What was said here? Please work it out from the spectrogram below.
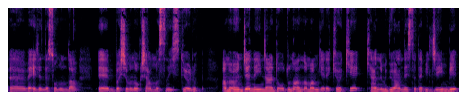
e, ve elinde sonunda e, başımın okşanmasını istiyorum. Ama önce neyin nerede olduğunu anlamam gerekiyor ki kendimi güvende hissedebileceğim bir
